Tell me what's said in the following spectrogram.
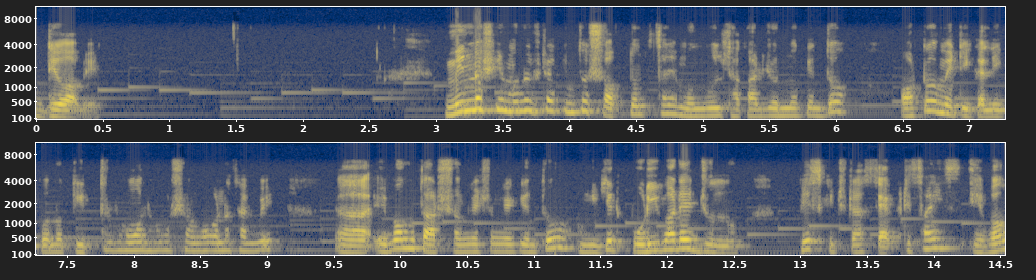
দেওয়াবে। মীন রাশির মানুষরা কিন্তু সপ্তম স্থানে মঙ্গল থাকার জন্য কিন্তু অটোমেটিক্যালি কোনো তীর্থ ভ্রমণ হওয়ার সম্ভাবনা থাকবে এবং তার সঙ্গে সঙ্গে কিন্তু নিজের পরিবারের জন্য বেশ কিছুটা স্যাক্রিফাইস এবং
